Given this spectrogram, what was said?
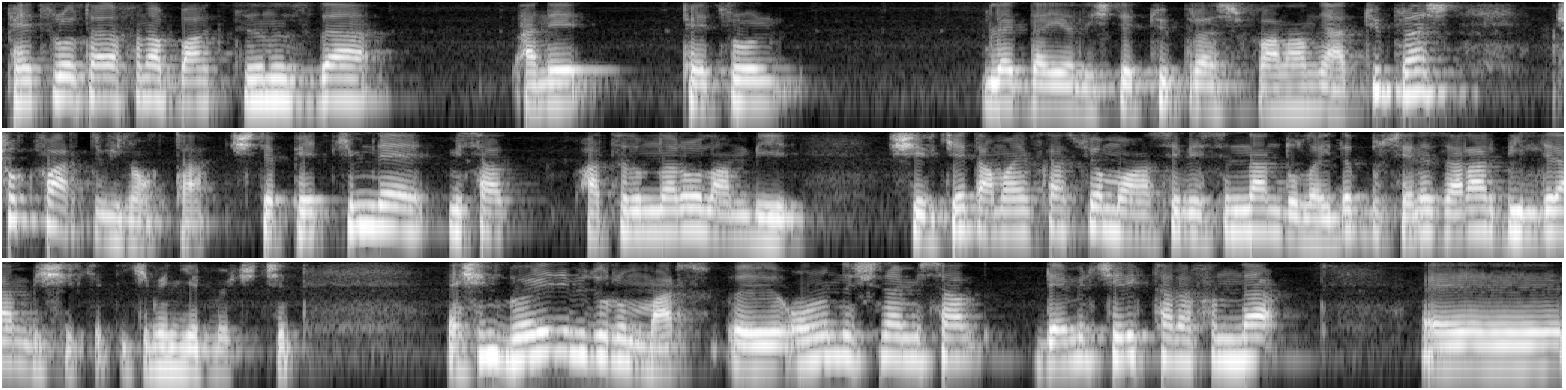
petrol tarafına baktığınızda hani petrolle dayalı işte tüpraş falan yani tüpraş çok farklı bir nokta. İşte Petkim'de misal atılımları olan bir şirket ama enflasyon muhasebesinden dolayı da bu sene zarar bildiren bir şirket 2023 için. E şimdi böyle de bir durum var. Ee, onun dışında misal demir çelik tarafında e,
